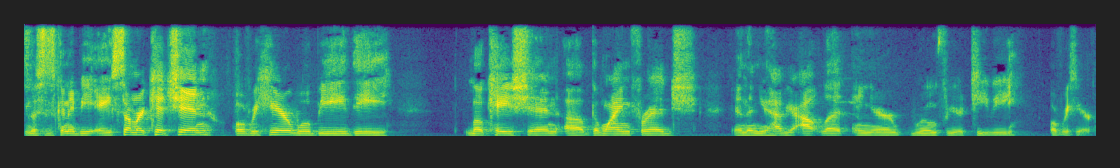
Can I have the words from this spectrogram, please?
This is going to be a summer kitchen. Over here will be the location of the wine fridge. And then you have your outlet and your room for your TV over here.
